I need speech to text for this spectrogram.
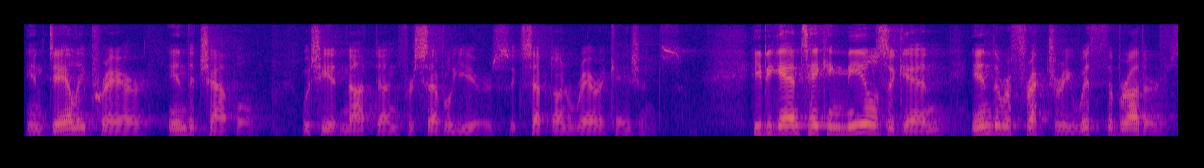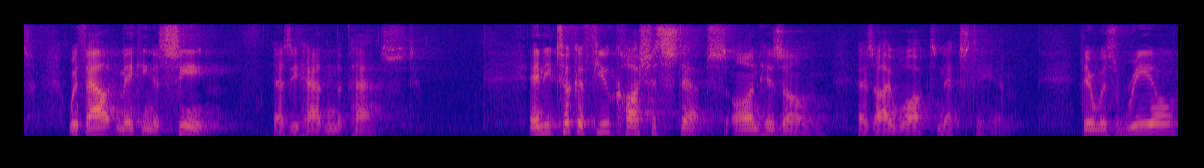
in daily prayer in the chapel, which he had not done for several years, except on rare occasions. He began taking meals again in the refectory with the brothers without making a scene as he had in the past. And he took a few cautious steps on his own as I walked next to him there was real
